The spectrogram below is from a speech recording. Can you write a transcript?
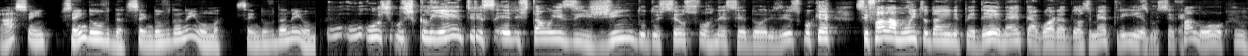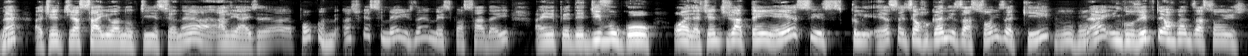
Ah, sim, sem dúvida, sem dúvida nenhuma, sem dúvida nenhuma. Os, os, clientes eles estão exigindo dos seus fornecedores isso, porque se fala muito da NPD, né? Até agora a dosimetria, você falou, uhum. né? A gente já saiu a notícia, né? Aliás, é, pouco, acho que esse mês, né? Mês passado aí, a NPD divulgou olha, a gente já tem esses, essas organizações aqui, uhum. né? inclusive tem organizações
